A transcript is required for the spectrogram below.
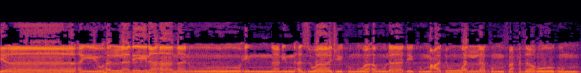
يا أيها الذين آمنوا إن من أزواجكم وأولادكم عدوا لكم فاحذروهم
